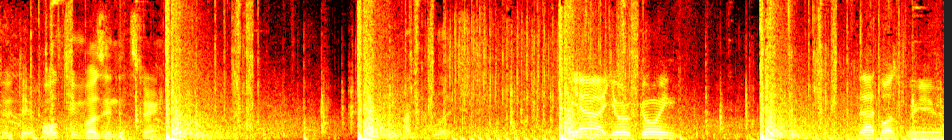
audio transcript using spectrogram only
dude, the whole team was in the turn. I'm glitched. Yeah, you're going. That was weird.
